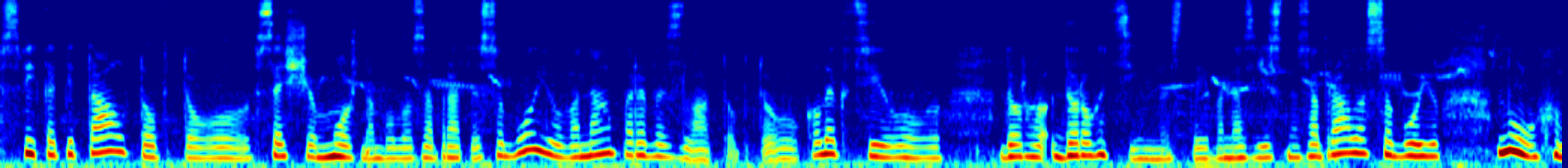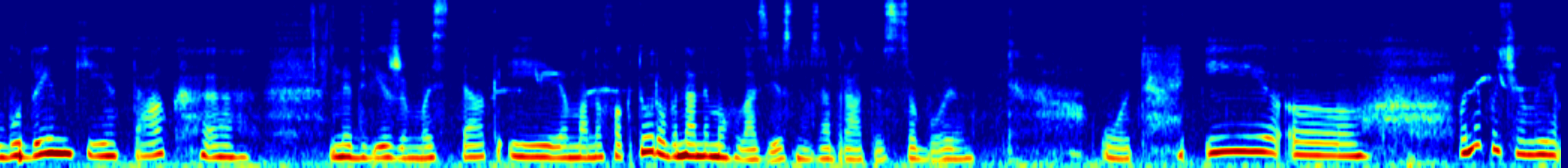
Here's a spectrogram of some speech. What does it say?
свій капітал, тобто все, що можна було забрати з собою, вона перевезла. Тобто колекцію дорогоцінностей вона, звісно, забрала з собою. Ну, будинки, так, е, недвіжимость, так, і мануфактуру вона не могла, звісно, забрати з собою. От. І е, вони почали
